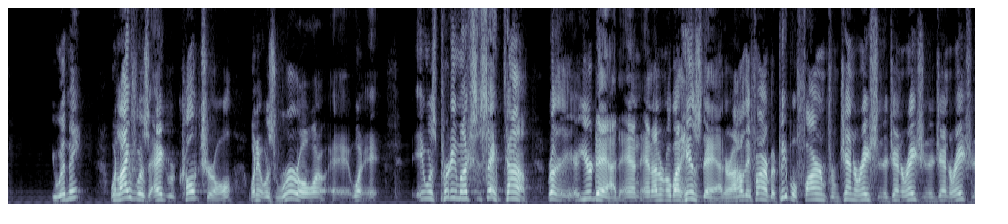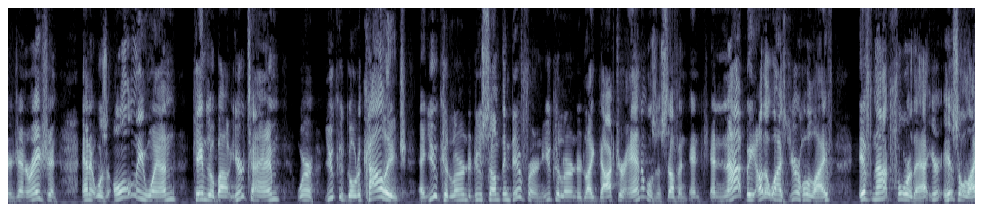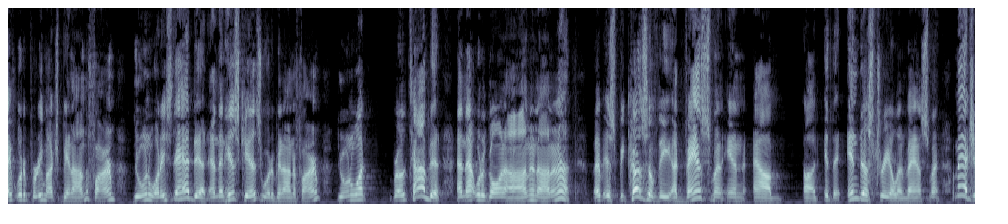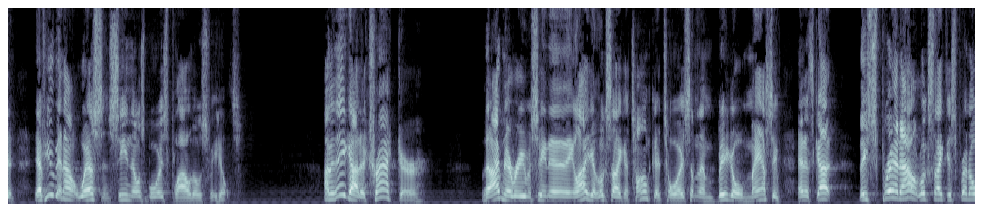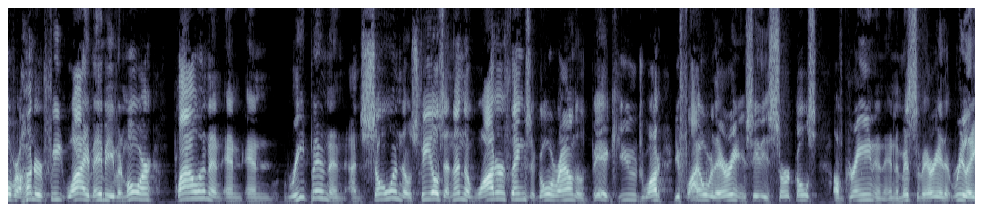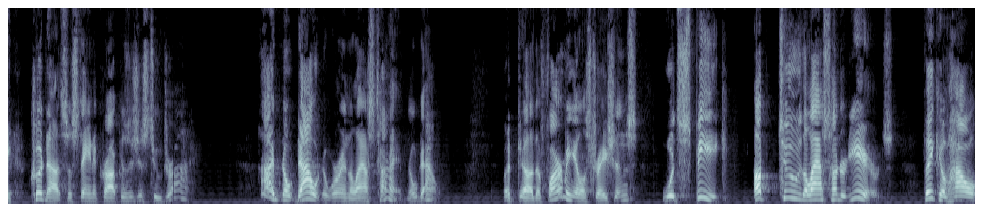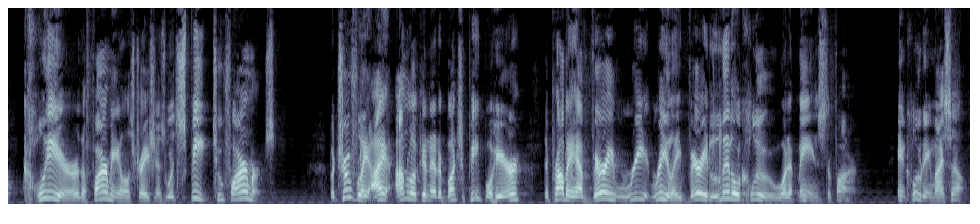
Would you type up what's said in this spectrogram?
You with me? When life was agricultural, when it was rural, when, eh, when it, it was pretty much the same. Tom, brother, your dad, and, and I don't know about his dad or how they farm, but people farm from generation to generation to generation to generation. And it was only when came to about your time where you could go to college and you could learn to do something different. You could learn to like doctor animals and stuff and, and, and not be otherwise your whole life, if not for that, your, his whole life would have pretty much been on the farm doing what his dad did. And then his kids would have been on the farm doing what Brother Tom did. And that would have gone on and on and on. It's because of the advancement in, um, uh, in the industrial advancement. Imagine, have you've been out west and seen those boys plow those fields? I mean, they got a tractor that I've never even seen anything like. It looks like a Tonka toy, some of them big old massive, and it's got they spread out. Looks like they spread over hundred feet wide, maybe even more, plowing and and and reaping and, and sowing those fields, and then the water things that go around, those big, huge water. You fly over the area and you see these circles of green and in the midst of area that really could not sustain a crop because it's just too dry. I've no doubt that we're in the last time, no doubt. But uh, the farming illustrations would speak up to the last hundred years. Think of how clear the farming illustrations would speak to farmers. But truthfully, I, I'm looking at a bunch of people here that probably have very, re- really, very little clue what it means to farm, including myself.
